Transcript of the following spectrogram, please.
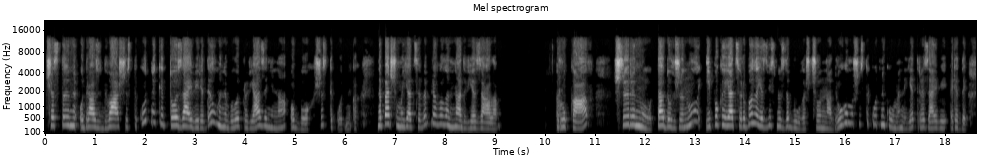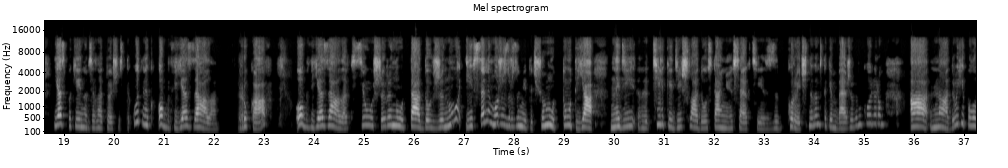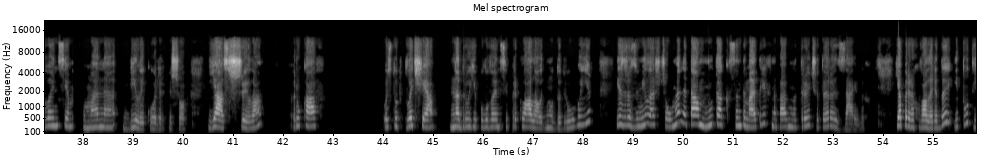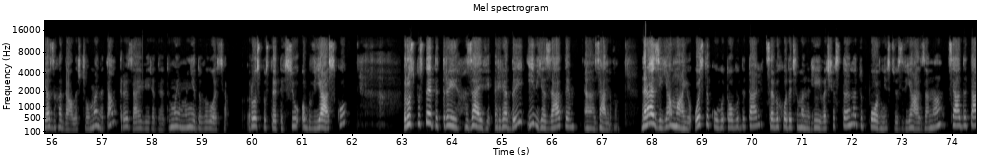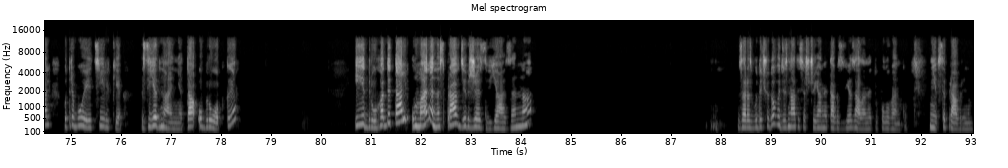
частини одразу два шестикутники, то зайві ряди у мене були пров'язані на обох шестикутниках. На першому я це виправила, надв'язала рукав, ширину та довжину, і поки я це робила, я, звісно, забула, що на другому шестикутнику у мене є три зайві ряди. Я спокійно взяла той шестикутник, обв'язала рукав, обв'язала всю ширину та довжину, і все не можу зрозуміти, чому тут я не ді... Е, тільки дійшла до останньої секції з коричневим, з таким бежевим кольором, а на другій половинці у мене білий колір пішов. Я зшила рукав, ось тут плече. На другій половинці приклала одну до другої, і зрозуміла, що у мене там, ну так, сантиметрів, напевно, 3-4 зайвих. Я перерахувала ряди, і тут я згадала, що у мене там 3 зайві ряди. Тому мені довелося розпустити всю обв'язку, розпустити 3 зайві ряди і в'язати е, заново. Наразі я маю ось таку готову деталь, це виходить у мене ліва частина, тут повністю зв'язана ця деталь, потребує тільки з'єднання та обробки. І друга деталь у мене насправді вже зв'язана. Зараз буде чудово дізнатися, що я не так зв'язала не ту половинку. Ні, все правильно.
